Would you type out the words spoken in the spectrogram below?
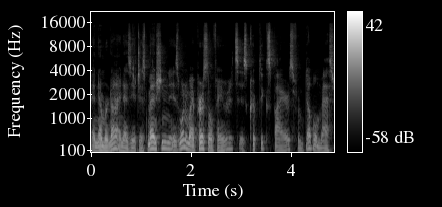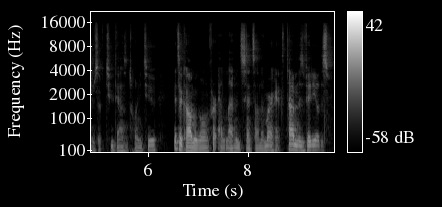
And number 9, as you just mentioned, is one of my personal favorites, is Cryptic Spires from Double Masters of 2022. It's a common going for 11 cents on the market. At the time of this video, this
